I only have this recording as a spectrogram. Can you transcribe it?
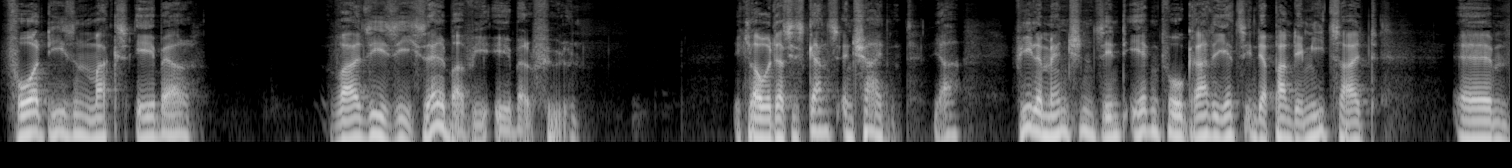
vor diesem Max Eberl, weil sie sich selber wie Eberl fühlen. Ich glaube, das ist ganz entscheidend. Ja, viele Menschen sind irgendwo gerade jetzt in der Pandemiezeit, ähm,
